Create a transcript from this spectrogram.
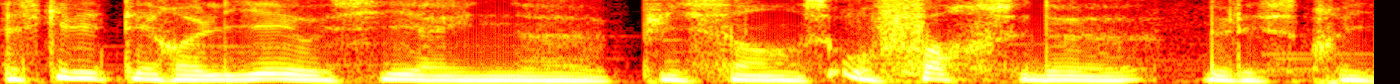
Est-ce qu'il était relié aussi à une puissance, aux forces de, de l'esprit?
